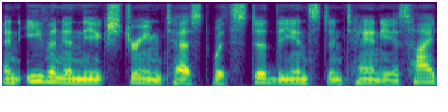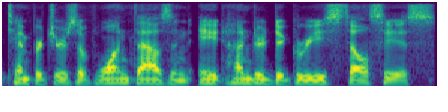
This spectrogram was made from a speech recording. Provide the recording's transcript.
and even in the extreme test withstood the instantaneous high temperatures of 1800 degrees Celsius.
